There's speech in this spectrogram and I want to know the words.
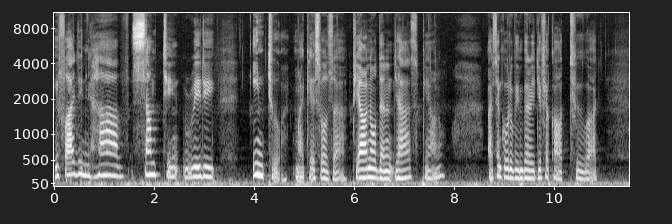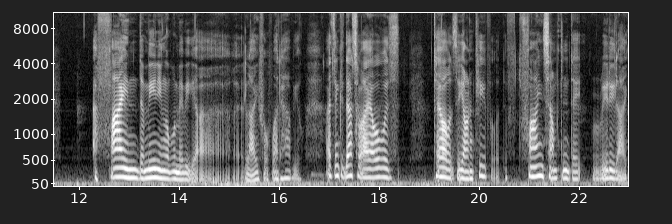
if I didn't have something really into, my case was uh, piano, then jazz, piano, I think it would have been very difficult to uh, uh find the meaning of maybe uh, life or what have you. I think that's why I always tell the young people to find something they really like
